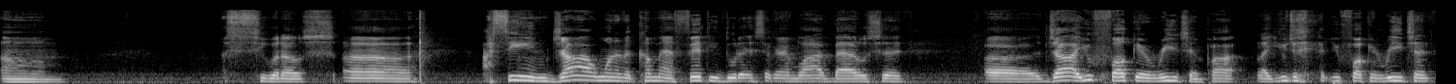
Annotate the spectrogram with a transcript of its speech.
Um, see what else. Uh, I seen Ja wanting to come at fifty do the Instagram live battle shit. Uh, Ja, you fucking reaching, pop. Like you just you fucking reaching.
